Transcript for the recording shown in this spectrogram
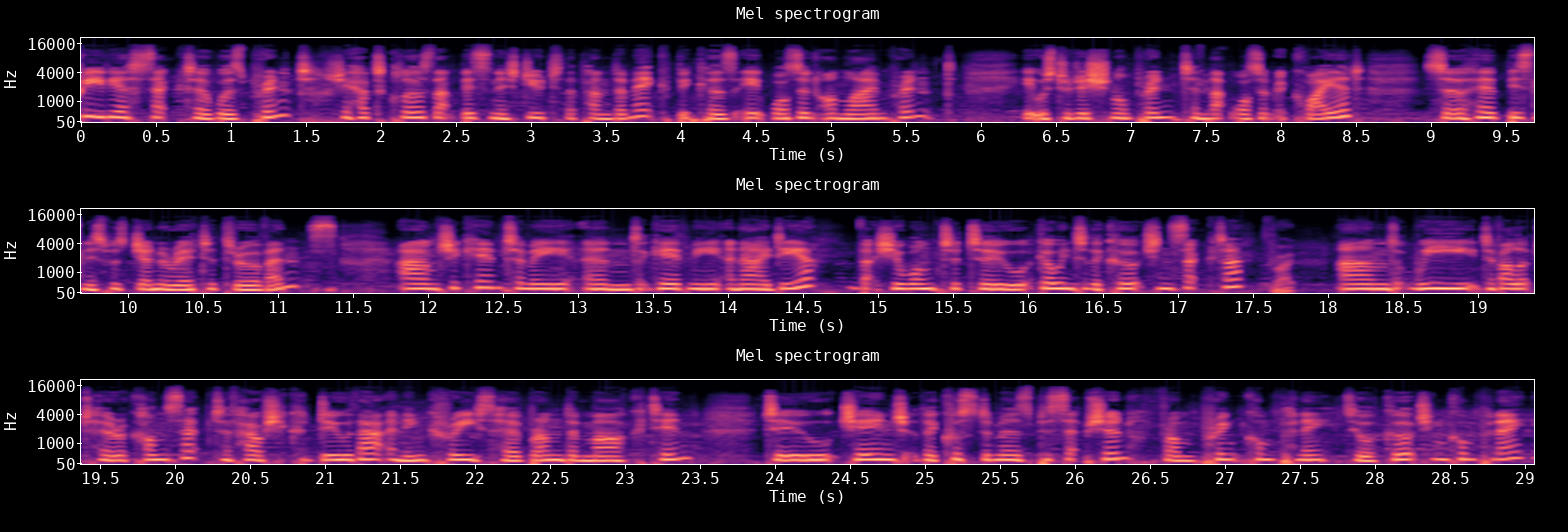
previous sector was print. She had to close that business due to the pandemic mm-hmm. because it wasn't online print, it was traditional print, and that wasn't required. So, her business was generated through events. And she came to me and gave me an idea that she wanted to go into the coaching sector Right. and we developed her a concept of how she could do that and increase her brand and marketing to change the customer's perception from print company to a coaching company.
